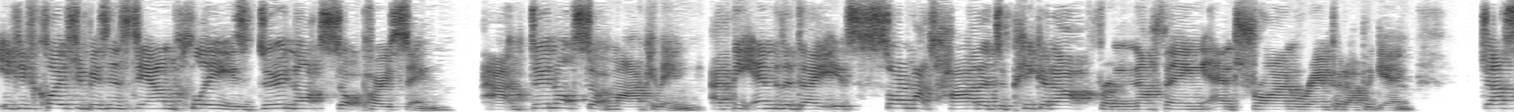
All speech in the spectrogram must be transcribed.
If you've closed your business down, please do not stop posting uh, do not stop marketing. At the end of the day, it's so much harder to pick it up from nothing and try and ramp it up again. Just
